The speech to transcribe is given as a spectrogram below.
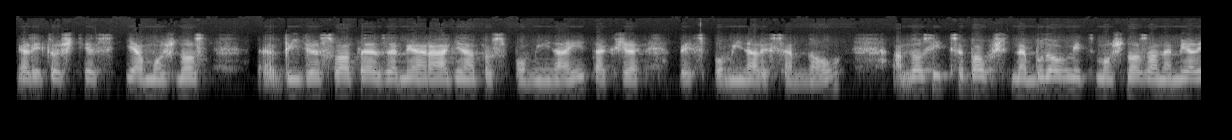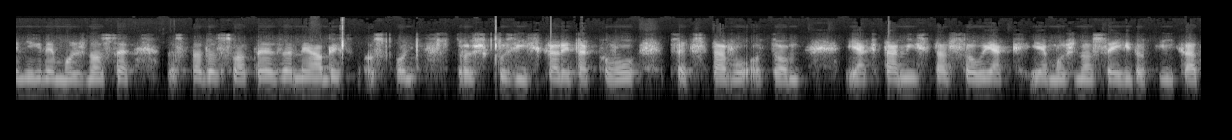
měli to štěstí a možnost být ve svaté zemi a rádi na to vzpomínají, takže by vzpomínali se mnou. A mnozí třeba už nebudou mít možnost a neměli nikdy možnost se dostat do svaté země, aby aspoň trošku získali takovou představu o tom, jak ta místa jsou, jak je možno se jich dotýkat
